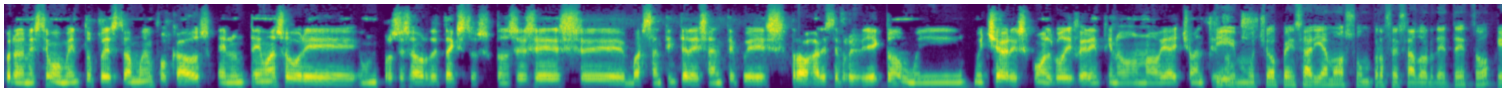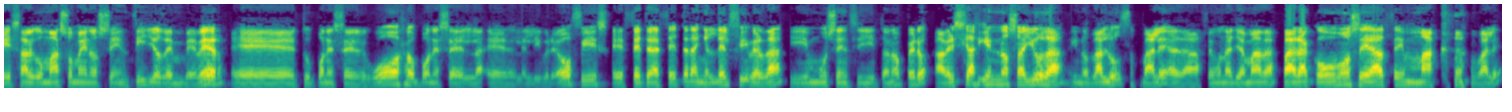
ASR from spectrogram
pero en este momento pues estamos enfocados en un tema sobre un procesador de textos. Entonces es eh, bastante interesante pues trabajar este proyecto, muy, muy chévere, es como algo diferente, no, no había hecho antes. Sí, ¿no? muchos pensaríamos un procesador de texto, que es algo más o menos sencillo de embeber. Eh, tú pones el Word o pones el, el, el LibreOffice, etcétera, etcétera, en el Delphi, ¿verdad? Y muy sencillito, ¿no? Pero a ver si alguien nos ayuda y nos da luz, ¿vale? Hacer una llamada para cómo se hace en Mac, ¿vale?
